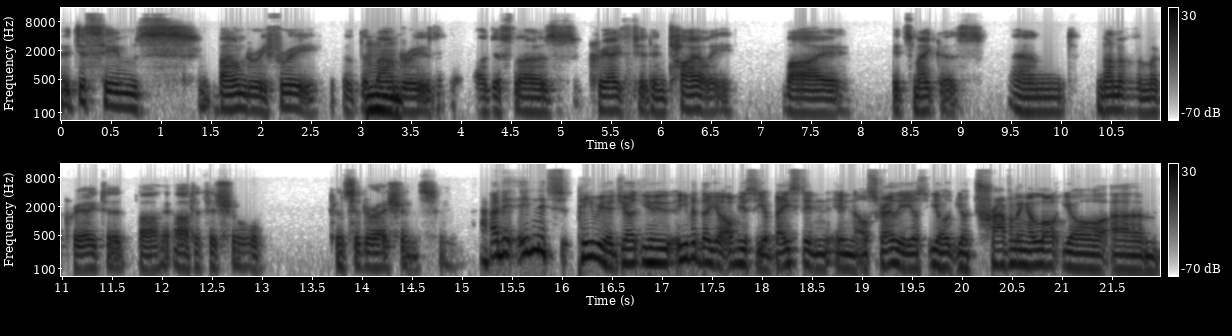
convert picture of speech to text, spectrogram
it just seems boundary free. The, Mm. boundaries are just those created entirely by its makers, and none of them are created by artificial considerations. And in this period, you're you even though you're obviously you're based in in Australia, you're you're, you're traveling a lot. You're um,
